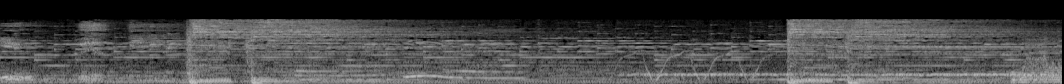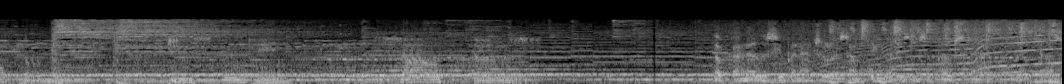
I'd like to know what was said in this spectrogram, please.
You supernatural is something that isn't supposed to happen, but it does.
